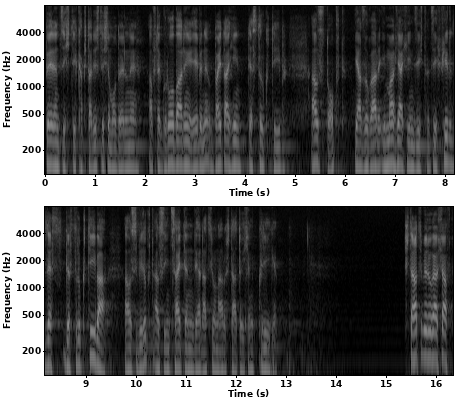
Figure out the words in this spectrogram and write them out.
Während sich die kapitalistischen Modelle auf der globalen Ebene weiterhin destruktiv austopft, ja sogar in mancher Hinsicht sich viel destruktiver auswirkt als in Zeiten der nationalstaatlichen Kriege. Staatsbürgerschaft,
